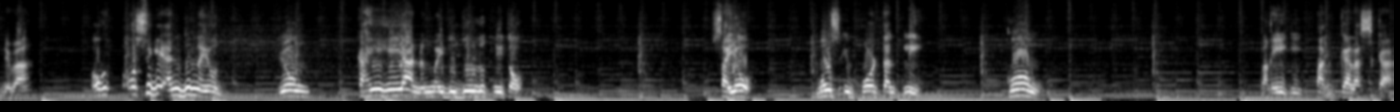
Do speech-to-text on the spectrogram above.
Di ba? O, o sige, andun na yon. Yung kahihiyan ang may dudulot nito. Sa'yo. Most importantly, kung makikipagkalas ka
